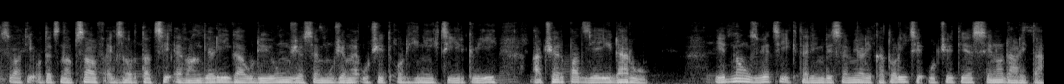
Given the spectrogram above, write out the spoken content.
Svatý otec napsal v exhortaci Evangelii Gaudium, že se můžeme učit od jiných církví a čerpat z jejich darů. Jednou z věcí, kterým by se měli katolíci učit, je synodalita.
